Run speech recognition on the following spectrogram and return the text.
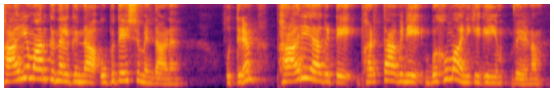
ഭാര്യമാർക്ക് നൽകുന്ന ഉപദേശം എന്താണ്? ഉത്തരം ഭാര്യയാകട്ടെ ഭർത്താവിനെ ബഹുമാനിക്കുകയും വേണം.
